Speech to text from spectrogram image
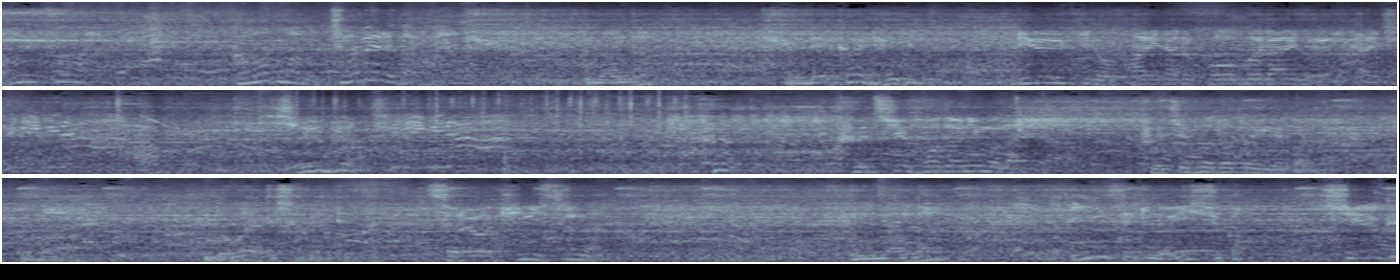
あいつはガンマのャ口ほどにもないな。口ほどといえば。お前どうやって喋ってんだ？それは気にするな。なんだ？隕石の一種か。知るか？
